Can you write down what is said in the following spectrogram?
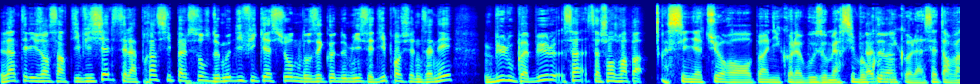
L'intelligence artificielle, c'est la principale source de modification de nos économies ces dix prochaines années. Bulle ou pas bulle, ça, ça changera pas. Signature européen Nicolas Bouzou. Merci beaucoup. Nicolas. 7h23.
